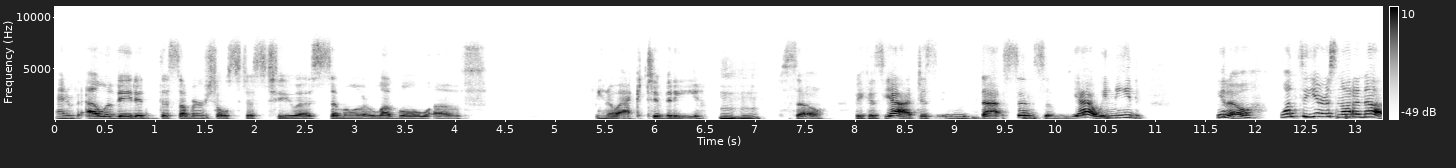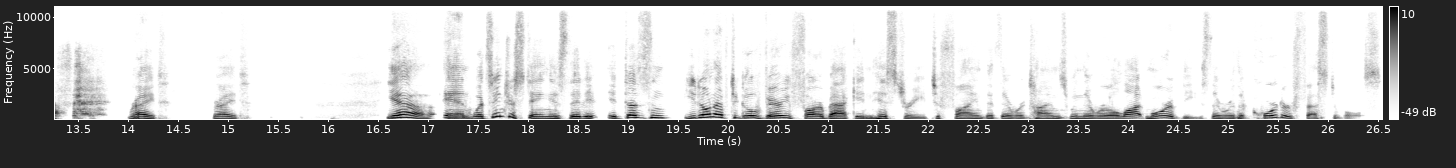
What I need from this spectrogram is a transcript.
kind of elevated the summer solstice to a similar level of you know activity. Hmm so because yeah just that sense of yeah we need you know once a year is not enough Right, right. Yeah. And what's interesting is that it, it doesn't, you don't have to go very far back in history to find that there were times when there were a lot more of these. There were the quarter festivals.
